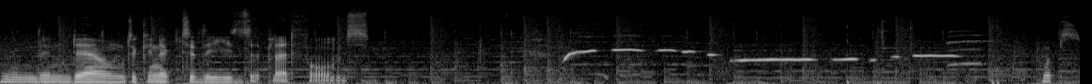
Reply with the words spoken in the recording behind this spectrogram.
And then down to connect to these uh, platforms. Whoops.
